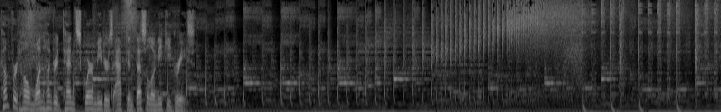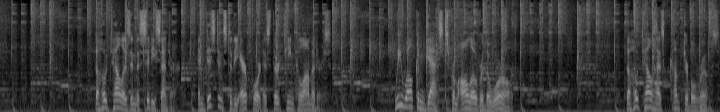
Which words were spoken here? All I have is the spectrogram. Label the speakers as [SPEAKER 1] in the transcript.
[SPEAKER 1] Comfort Home 110 square meters apt in Thessaloniki, Greece. The hotel is in the city center. And distance to the airport is 13 kilometers. We welcome guests from all over the world. The hotel has comfortable rooms,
